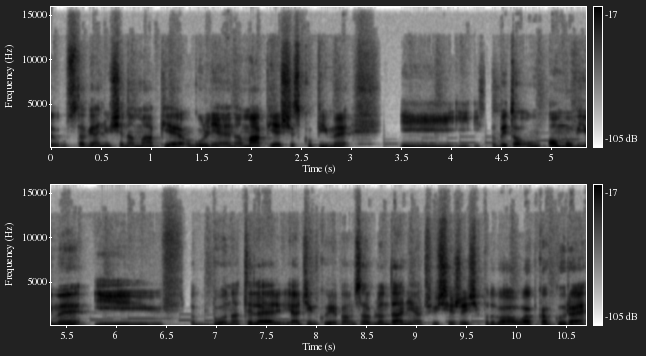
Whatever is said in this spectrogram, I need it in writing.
e, ustawianiu się na mapie, ogólnie na mapie się skupimy i, i, sobie to um- omówimy. I to by było na tyle. Ja dziękuję Wam za oglądanie. Oczywiście, jeżeli się podobało, łapka w górę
